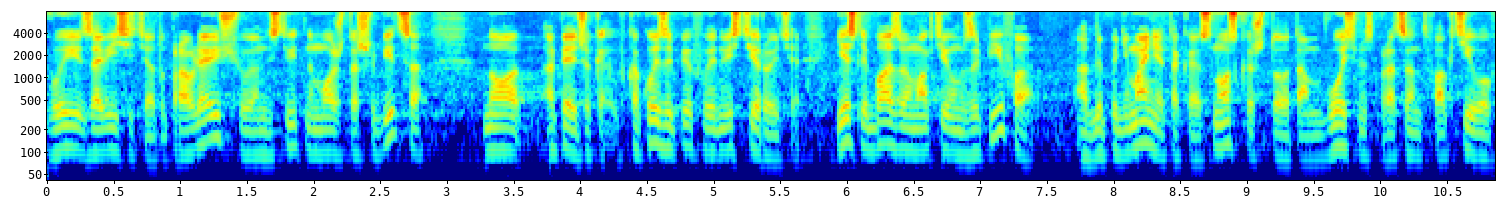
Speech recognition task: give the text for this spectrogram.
вы зависите от управляющего, он действительно может ошибиться. Но, опять же, в какой ЗПИФ вы инвестируете? Если базовым активом ЗПИФа, а для понимания такая сноска, что там 80% активов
